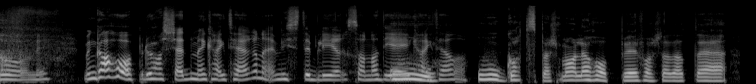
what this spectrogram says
dårlig. Men hva håper du har skjedd med karakterene, hvis det blir sånn at de er i Oh. karakter? da? Oh, godt spørsmål. Jeg håper fortsatt at eh,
